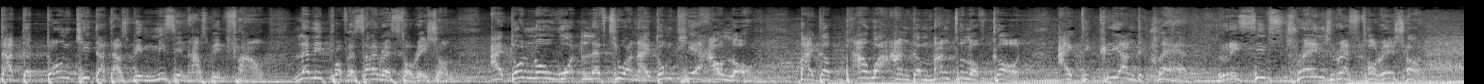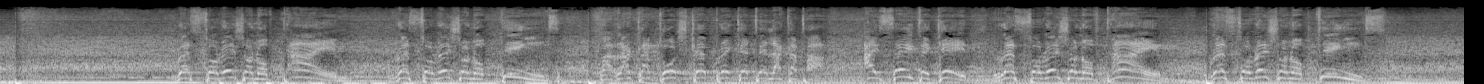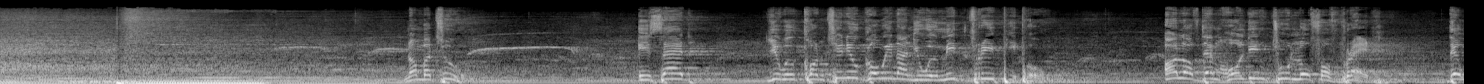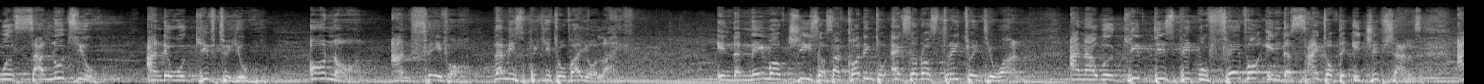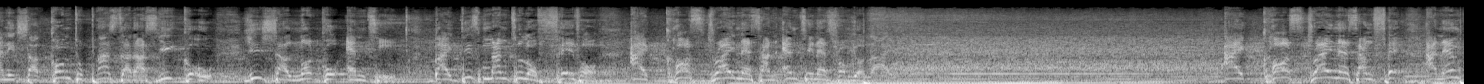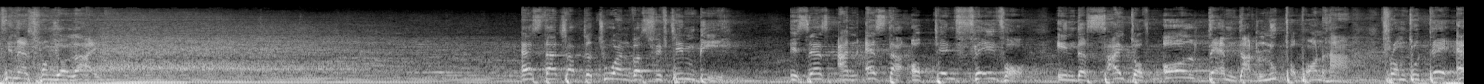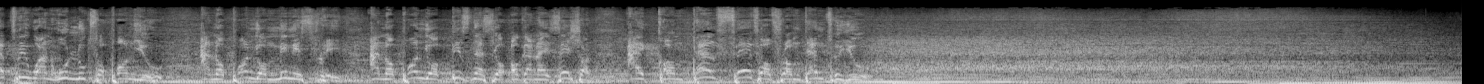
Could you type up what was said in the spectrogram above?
that the donkey that has been missing has been found. Let me prophesy restoration. I don't know what left you and i don't care how long. By the power and the mantle of god i decree and declare receive strange restoration. Restoration of time. Restoration of things. I say it again. Restoration of time. Restoration of things number two he said you will continue going and you will meet three people. All of them holding two loaf of bread. They will salute you and they will give to you honor and favor. Let me speak it over your life. In the name of Jesus according to Exodus 321 and I will give these people favor in the sight of the Egyptians. And it shall come to pass that as ye go ye shall not go empty. By this mantle of favor I cause dryness and emptiness from your life. I cause dryness and, and emptiness from your life. Esther chapter 2 and verse 15b it says and Esther obtained favor in the sight of all them that looked upon her. From today everyone who looks upon you and upon your ministry and upon your business your organization I compel favor from them to you.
